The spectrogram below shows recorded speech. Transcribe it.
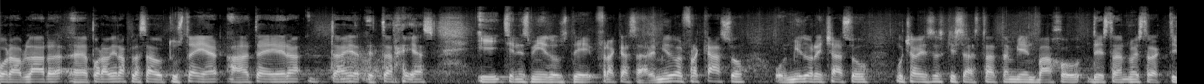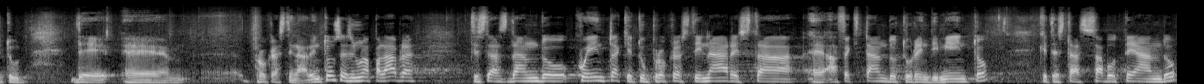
por, hablar, eh, por haber aplazado tus tareas y tienes miedos de fracasar. El miedo al fracaso o el miedo al rechazo muchas veces quizás está también bajo de esta nuestra actitud de eh, procrastinar. Entonces, en una palabra, te estás dando cuenta que tu procrastinar está eh, afectando tu rendimiento, que te está saboteando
